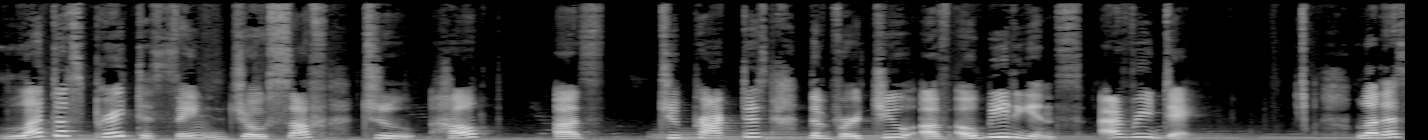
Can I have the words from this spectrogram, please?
Let us pray to Saint Joseph to help us to practice the virtue of obedience every day. Let us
